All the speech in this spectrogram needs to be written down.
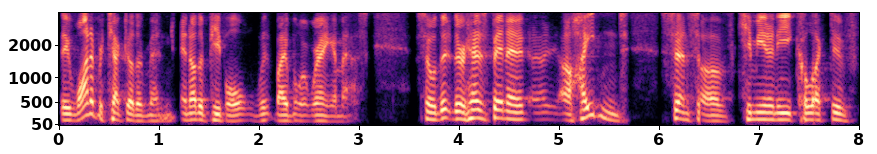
they want to protect other men and other people with, by wearing a mask. So th- there has been a, a heightened sense of community, collective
